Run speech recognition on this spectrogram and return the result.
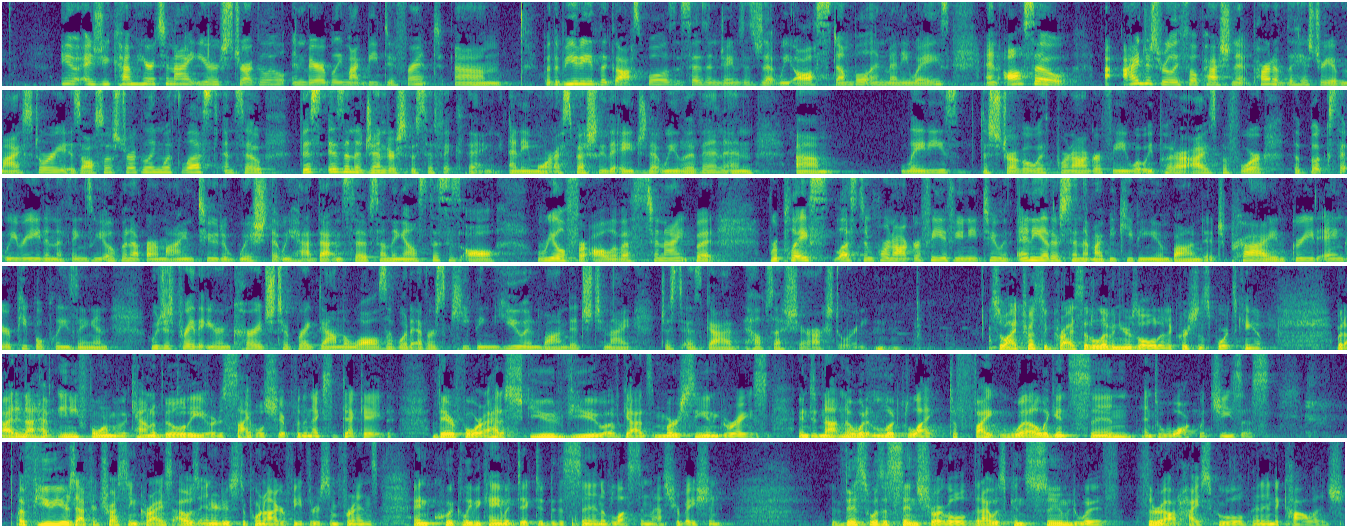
You know, as you come here tonight, your struggle invariably might be different. Um, but the beauty of the gospel, as it says in James, is that we all stumble in many ways. And also, I just really feel passionate. Part of the history of my story is also struggling with lust. And so this isn't a gender specific thing anymore, especially the age that we live in. And um, ladies, the struggle with pornography, what we put our eyes before, the books that we read, and the things we open up our mind to to wish that we had that instead of something else. This is all real for all of us tonight. But replace lust and pornography if you need to with any other sin that might be keeping you in bondage pride, greed, anger, people pleasing. And we just pray that you're encouraged to break down the walls of whatever's keeping you in bondage tonight, just as God helps us share our story. Mm-hmm. So I trusted Christ at 11 years old at a Christian sports camp. But I did not have any form of accountability or discipleship for the next decade. Therefore, I had a skewed view of God's mercy and grace and did not know what it looked like to fight well against sin and to walk with Jesus. A few years after trusting Christ, I was introduced to pornography through some friends and quickly became addicted to the sin of lust and masturbation. This was a sin struggle that I was consumed with throughout high school and into college.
